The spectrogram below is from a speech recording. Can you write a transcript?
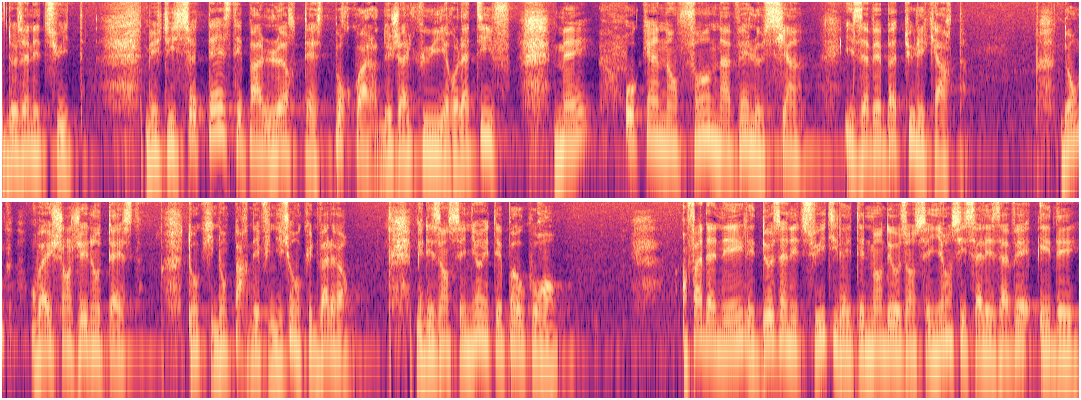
deux années de suite. Mais je dis, ce test n'est pas leur test. Pourquoi? Alors déjà, le QI est relatif, mais aucun enfant n'avait le sien. Ils avaient battu les cartes. Donc, on va échanger nos tests. Donc, ils n'ont par définition aucune valeur. Mais les enseignants n'étaient pas au courant. En fin d'année, les deux années de suite, il a été demandé aux enseignants si ça les avait aidés.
